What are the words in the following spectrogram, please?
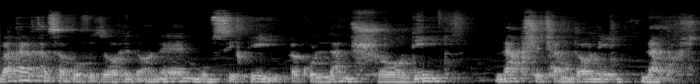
و در تصوف زاهدانه موسیقی و کلا شادی نقش چندانی نداشت.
